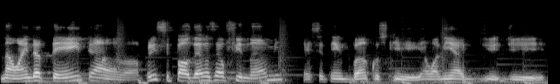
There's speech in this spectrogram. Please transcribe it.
Não, ainda tem. tem a, a, principal delas é o Finame. Aí você tem bancos que é uma linha de, de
